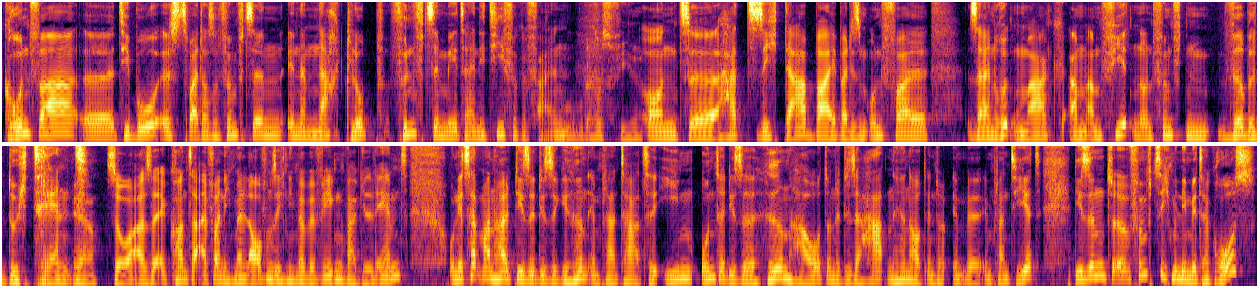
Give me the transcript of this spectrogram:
Grund war, äh, Thibaut ist 2015 in einem Nachtclub 15 Meter in die Tiefe gefallen Uh, das ist viel. und äh, hat sich dabei bei diesem Unfall sein Rückenmark am, am vierten und fünften Wirbel durchtrennt. Ja. So, also er konnte einfach nicht mehr laufen, sich nicht mehr bewegen, war gelähmt. Und jetzt hat man halt diese, diese Gehirnimplantate ihm unter diese Hirnhaut, unter diese harten Hirnhaut äh, implantiert. Die sind äh, 50 Millimeter groß,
